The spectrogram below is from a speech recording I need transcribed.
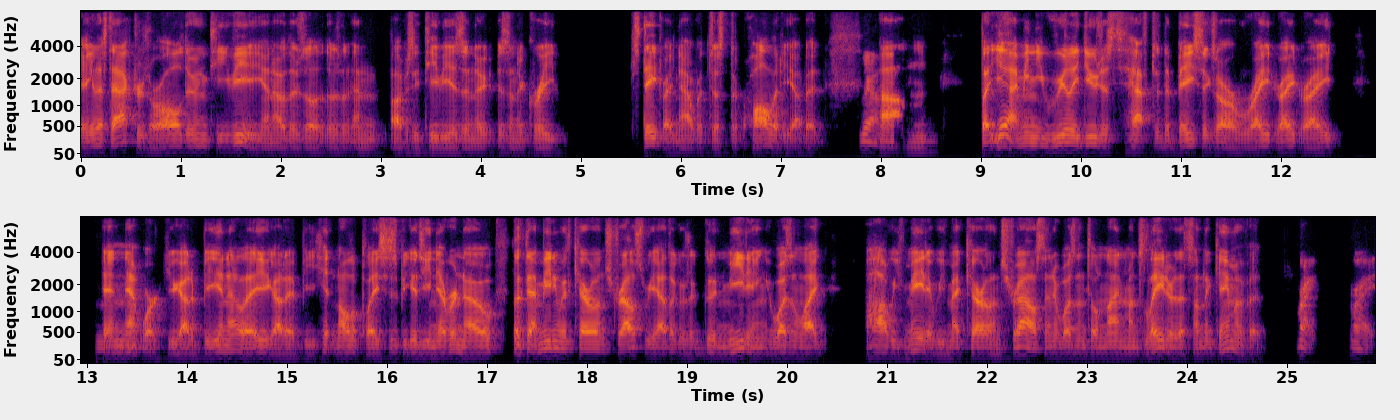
A-list actors are all doing TV. You know, there's a there's a, and obviously TV isn't a isn't a great state right now with just the quality of it. Yeah. Um, but yeah, I mean, you really do just have to. The basics are right, right, right, and mm-hmm. network. You got to be in LA. You got to be hitting all the places because you never know. Look, that meeting with Carolyn Strauss we had, look, it was a good meeting. It wasn't like, ah, we've made it. We've met Carolyn Strauss, and it wasn't until nine months later that something came of it. Right, right.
